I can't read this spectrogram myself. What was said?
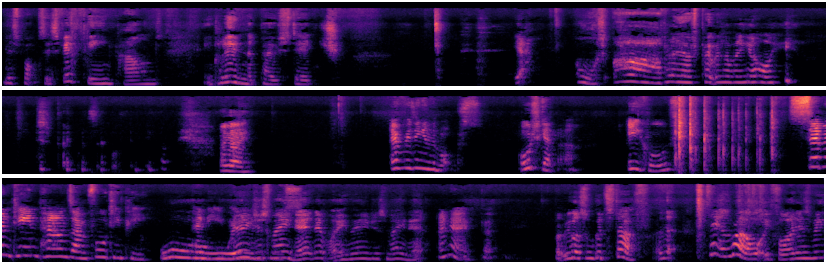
This box is fifteen pounds, including the postage. Yeah. Oh, ah, bloody! hell, I just poked myself in the eye. just poked myself in the eye. Okay. Everything in the box altogether equals seventeen pounds and forty p. Ooh, Penny- we only just made it, didn't we? We only just made it. I know, but But we got some good stuff. And the thing as well, what we find is we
